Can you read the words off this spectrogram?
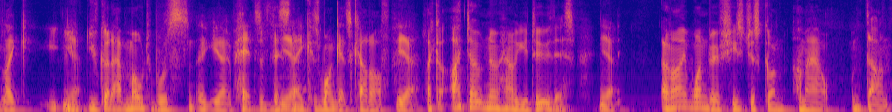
like y- y- Yeah. you've got to have multiple, you know, heads of this Yeah. snake because one gets cut off. Yeah. Like I don't know how you do this, Yeah. And I wonder if she's just gone, I'm out, I'm done.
